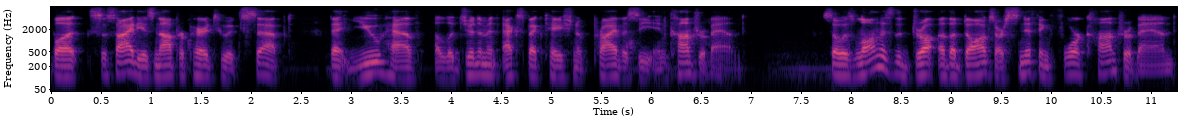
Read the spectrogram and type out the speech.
but society is not prepared to accept that you have a legitimate expectation of privacy in contraband. So as long as the dro- the dogs are sniffing for contraband,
